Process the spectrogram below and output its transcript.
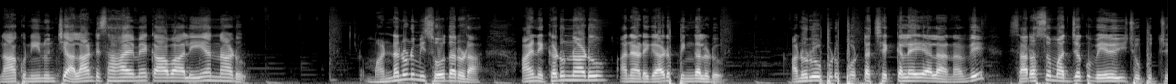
నాకు నీ నుంచి అలాంటి సహాయమే కావాలి అన్నాడు. మండనుడు మీ సోదరుడా? ఆయన ఎక్కడున్నాడు? అని అడిగాడు పింగళుడు. అనురూపుడు పొట్ట చెక్కలేయాలా నవ్వి సరస్సు మధ్యకు వేయి చూపు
